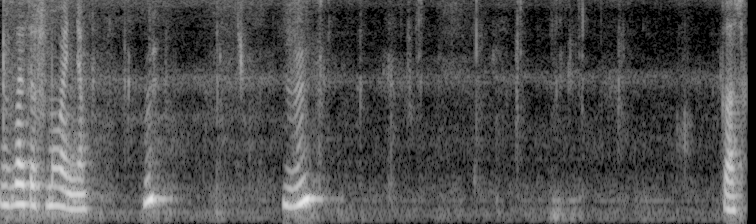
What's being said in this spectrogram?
Називається шумовиння. Клас.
